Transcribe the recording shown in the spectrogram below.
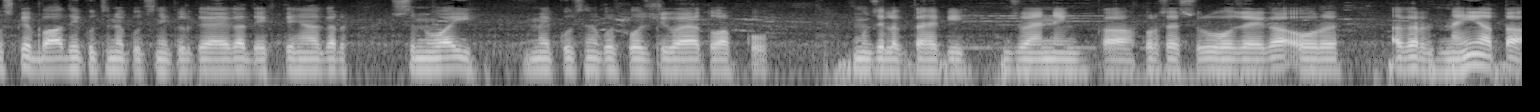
उसके बाद ही कुछ ना कुछ निकल के आएगा। देखते हैं, अगर सुनवाई में कुछ ना कुछ पॉजिटिव आया तो आपको, मुझे लगता है कि ज्वाइनिंग का प्रोसेस शुरू हो जाएगा। और अगर नहीं आता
